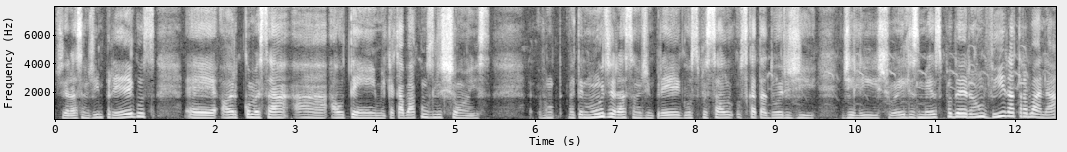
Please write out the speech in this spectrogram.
Geração de empregos, é, a hora que começar a, a UTM, que acabar com os lixões, vai ter muita geração de emprego, os, pessoal, os catadores de, de lixo, eles mesmos poderão vir a trabalhar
